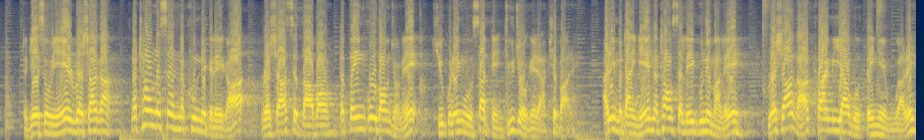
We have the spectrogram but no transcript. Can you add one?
။တကယ်ဆိုရင်ရုရှားက2022ခုနှစ်ကတည်းကရုရှားစစ်သားပေါင်း3,900ကျော်နဲ့ယူကရိန်းကိုစတင်ကျူးကျော်ခဲ့တာဖြစ်ပါတယ်။အဲ့ဒီမတိုင်ခင်2014ခုနှစ်မှာလည်းရုရှားကခရိုင်းမီးယားကိုသိမ်းခဲ့ပူပါတယ်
